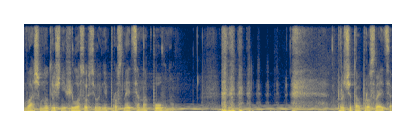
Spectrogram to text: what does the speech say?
ваш внутрішній філософ сьогодні проснеться на Прочитав про среця.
